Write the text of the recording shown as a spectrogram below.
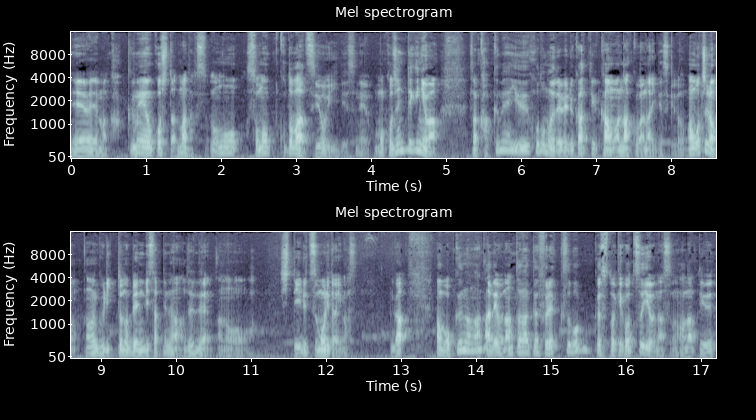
えーまあ、革命を起こした、まあ、その、その言葉は強いですね。もう個人的には、その革命言うほどのレベルかっていう感はなくはないですけど、まあ、もちろん、あの、グリッドの便利さっていうのは全然、あの、知っているつもりではいます。が、まあ、僕の中ではなんとなくフレックスボックスと結構対をなすのかなっていう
